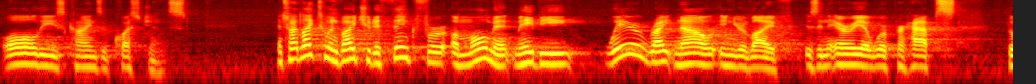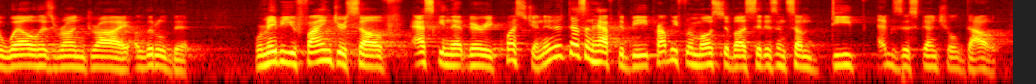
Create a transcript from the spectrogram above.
All these kinds of questions. And so I'd like to invite you to think for a moment maybe where right now in your life is an area where perhaps the well has run dry a little bit. Or maybe you find yourself asking that very question. And it doesn't have to be, probably for most of us, it isn't some deep existential doubt.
